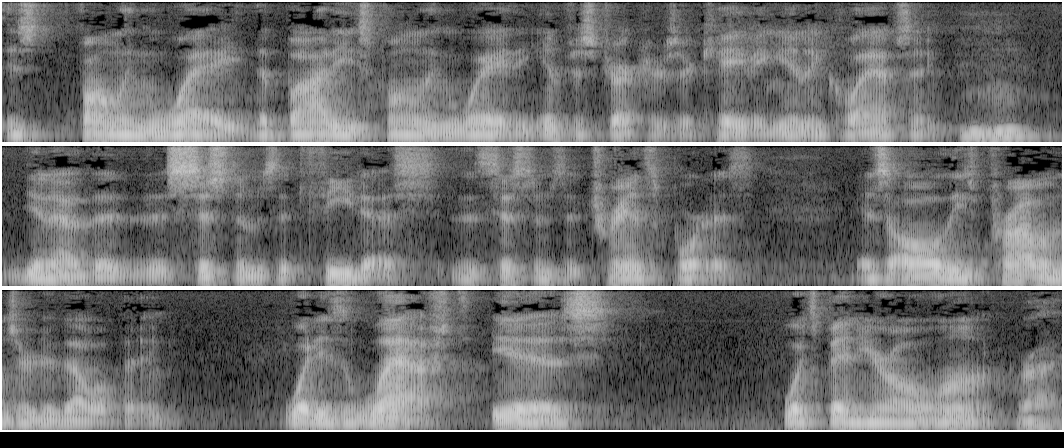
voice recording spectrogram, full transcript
is falling away, the body is falling away, the infrastructures are caving in and collapsing. Mm-hmm. You know, the, the systems that feed us, the systems that transport us, as all these problems are developing, what is left is what's been here all along. Right.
